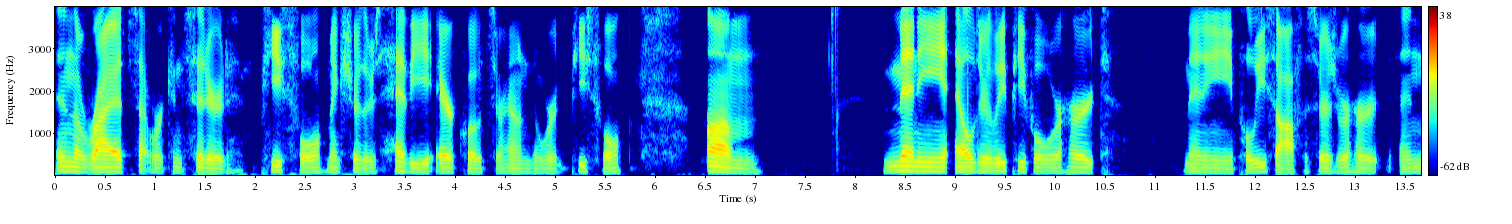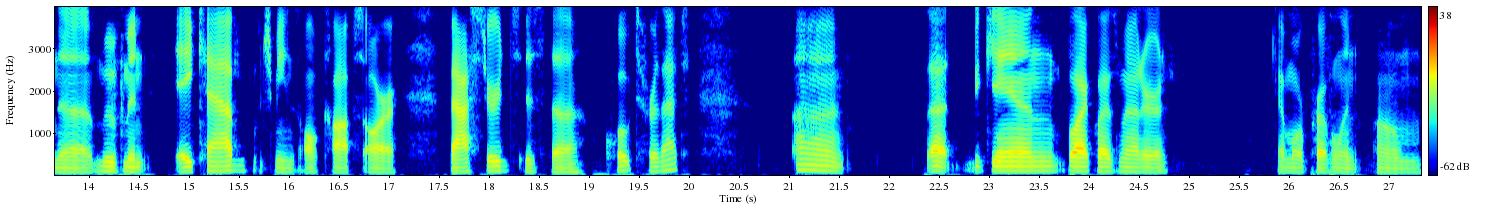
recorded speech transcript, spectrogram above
In the riots that were considered peaceful, make sure there's heavy air quotes around the word peaceful. Um, many elderly people were hurt. Many police officers were hurt, and the movement ACAB, which means all cops are bastards, is the quote for that. Uh, that began Black Lives Matter, got more prevalent. Um,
